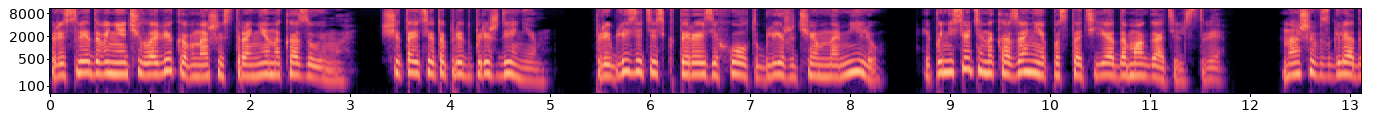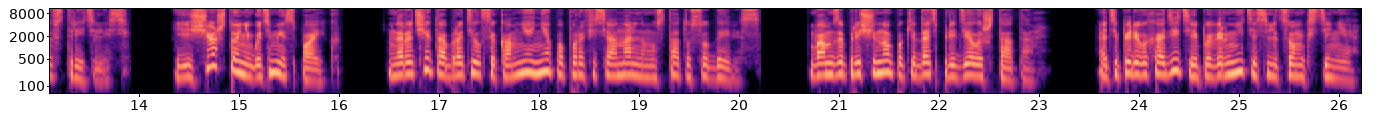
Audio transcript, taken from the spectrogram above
Преследование человека в нашей стране наказуемо. Считайте это предупреждением. Приблизитесь к Терезе Холт ближе, чем на милю, и понесете наказание по статье о домогательстве. Наши взгляды встретились. Еще что-нибудь, мисс Пайк? Нарочито обратился ко мне не по профессиональному статусу Дэвис. Вам запрещено покидать пределы штата. А теперь выходите и повернитесь лицом к стене.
